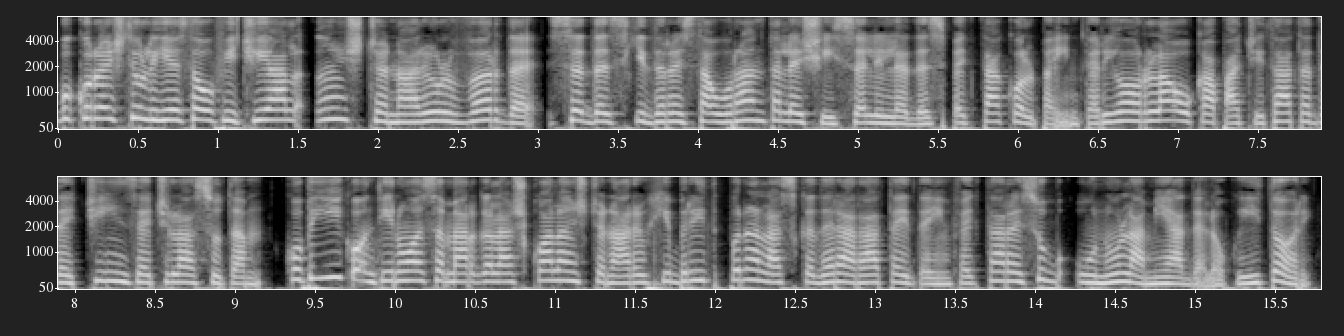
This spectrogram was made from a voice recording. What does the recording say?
Bucureștiul este oficial în scenariul verde. Se deschid restaurantele și sălile de spectacol pe interior la o capacitate de 50%. Copiii continuă să meargă la școală în scenariu hibrid până la scăderea ratei de infectare sub 1 la 1000 de locuitori.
